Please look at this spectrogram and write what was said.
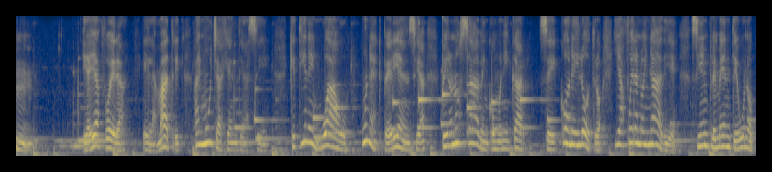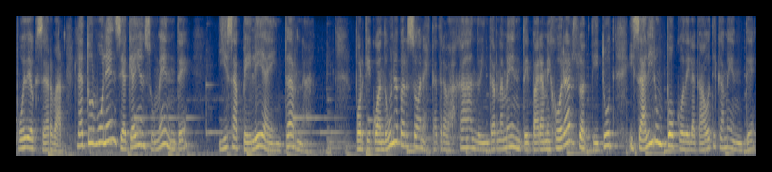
Hmm. Y ahí afuera, en la Matrix, hay mucha gente así, que tienen, wow, una experiencia, pero no saben comunicar con el otro y afuera no hay nadie. Simplemente uno puede observar la turbulencia que hay en su mente y esa pelea interna. Porque cuando una persona está trabajando internamente para mejorar su actitud y salir un poco de la caótica mente,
